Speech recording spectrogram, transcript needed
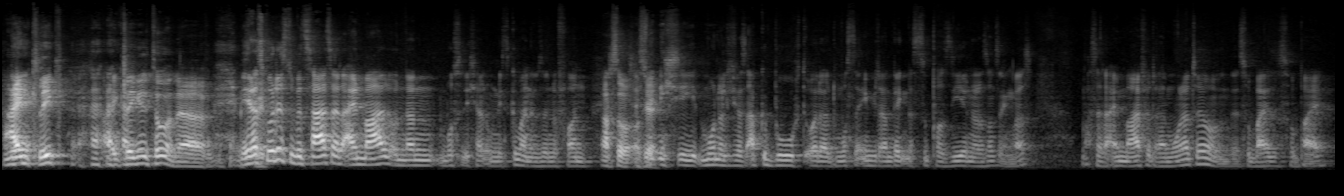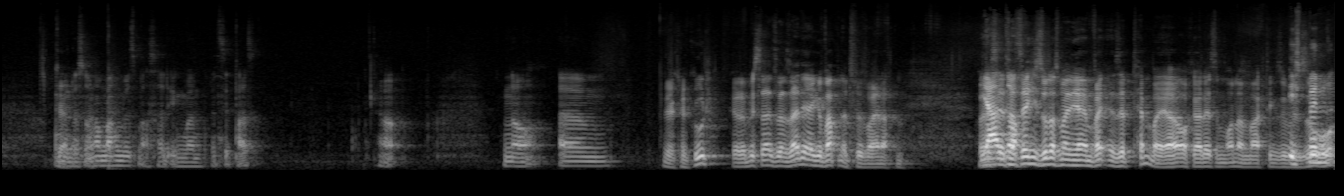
ein Klick, ein Klingelton. Ja, nee, das Gute ist, du bezahlst halt einmal und dann musst du dich halt um nichts kümmern im Sinne von, Ach so, okay. es wird nicht monatlich was abgebucht oder du musst da irgendwie dran denken, das zu pausieren oder sonst irgendwas. Machst halt einmal für drei Monate und wenn es vorbei ist, ist es vorbei. Und okay. wenn du das nochmal machen willst, machst du halt irgendwann, wenn es dir passt. Ja, genau. Ähm, ja, klingt gut. Ja, dann, bist du, dann seid ihr ja gewappnet für Weihnachten. Ja, es ist ja tatsächlich so, dass man ja im September ja auch gerade jetzt im Online-Marketing sowieso ich bin,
